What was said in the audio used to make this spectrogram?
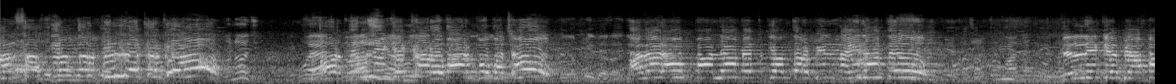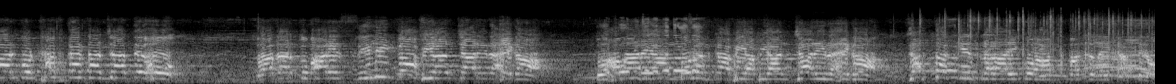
संसद के अंदर बिल और दिल्ली के कारोबार को बचाओ। अगर आप पार्लियामेंट के अंदर बिल नहीं लाते हो दिल्ली के व्यापार को ठप करना चाहते हो तो अगर तुम्हारे सीलिंग का अभियान जारी रहेगा तो हमारे आंदोलन का भी अभियान जारी रहेगा जब तक कि इस लड़ाई को आप बंद नहीं करते हो।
